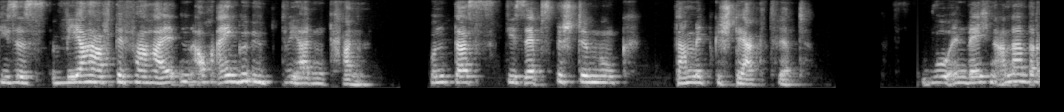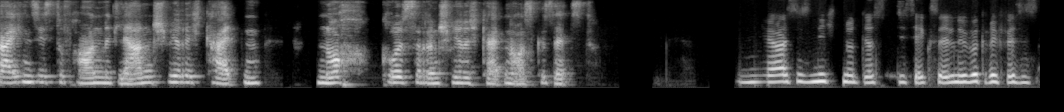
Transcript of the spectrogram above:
dieses wehrhafte Verhalten auch eingeübt werden kann und dass die Selbstbestimmung damit gestärkt wird. Wo in welchen anderen Bereichen siehst du Frauen mit Lernschwierigkeiten noch größeren Schwierigkeiten ausgesetzt? Ja, es ist nicht nur das, die sexuellen Übergriffe, es ist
